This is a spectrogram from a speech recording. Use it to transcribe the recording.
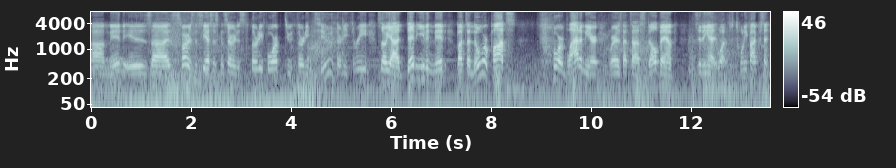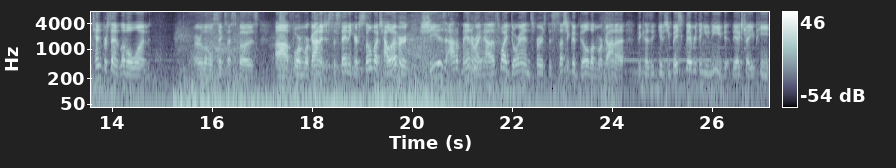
uh, mid is, uh, as far as the CS is concerned, is 34 to 32, 33. So yeah, dead even mid, but uh, no more pots for Vladimir, whereas that's uh, Spell Vamp sitting at, what, 25%, 10% level 1 or level 6 I suppose, uh, for Morgana just sustaining her so much. However, she is out of mana right now. That's why Doran's First is such a good build on Morgana, because it gives you basically everything you need. The extra AP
